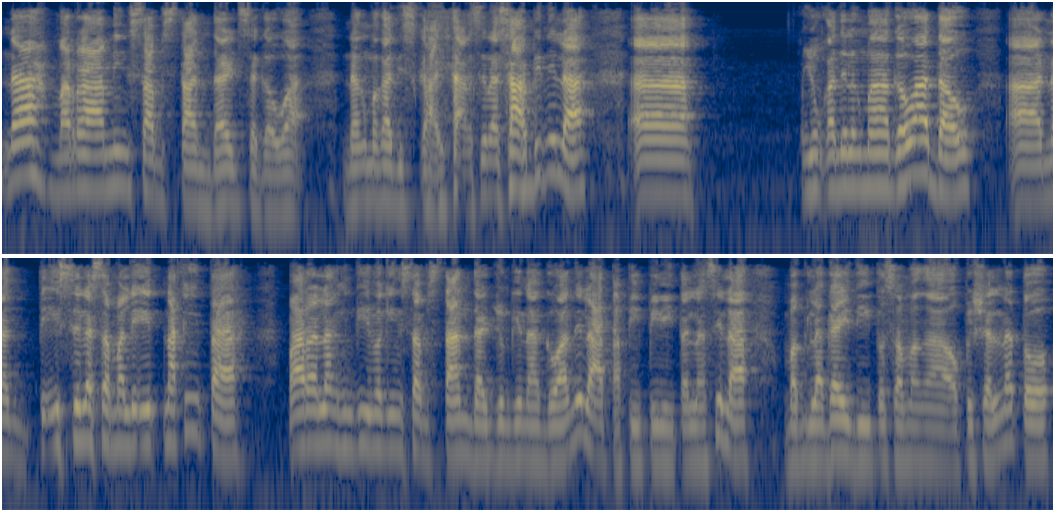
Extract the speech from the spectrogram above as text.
na maraming substandard sa gawa ng mga diskaya. Ang sinasabi nila, ah, yung kanilang mga gawa daw, ah, nagtiis sila sa maliit na kita para lang hindi maging substandard yung ginagawa nila at napipilitan lang sila maglagay dito sa mga official na to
